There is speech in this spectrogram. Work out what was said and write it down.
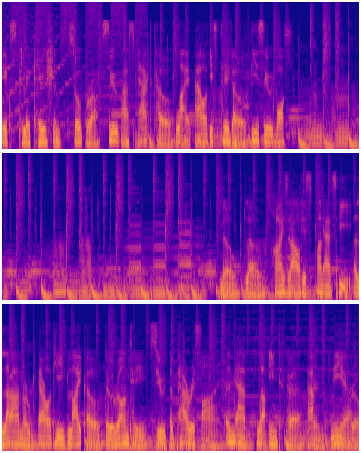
explications sobre su aspecto like al estado de su voz no low highs out sd alarmer LP glyco durante su aparici nm la inter and nero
